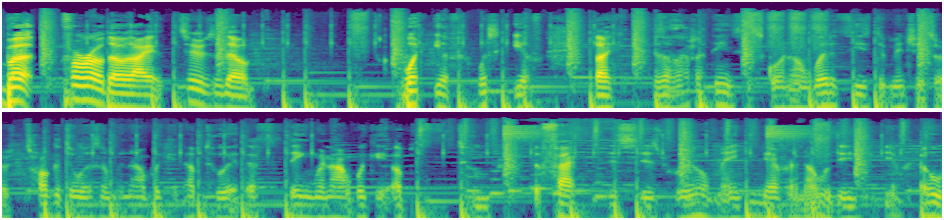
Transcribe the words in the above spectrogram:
But for real though, like seriously though, what if? What if? Like, there's a lot of things that's going on. What if these dimensions are talking to us and we're not waking up to it? That's the thing. We're not waking up to the fact that this is real, man. You never know. You never know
